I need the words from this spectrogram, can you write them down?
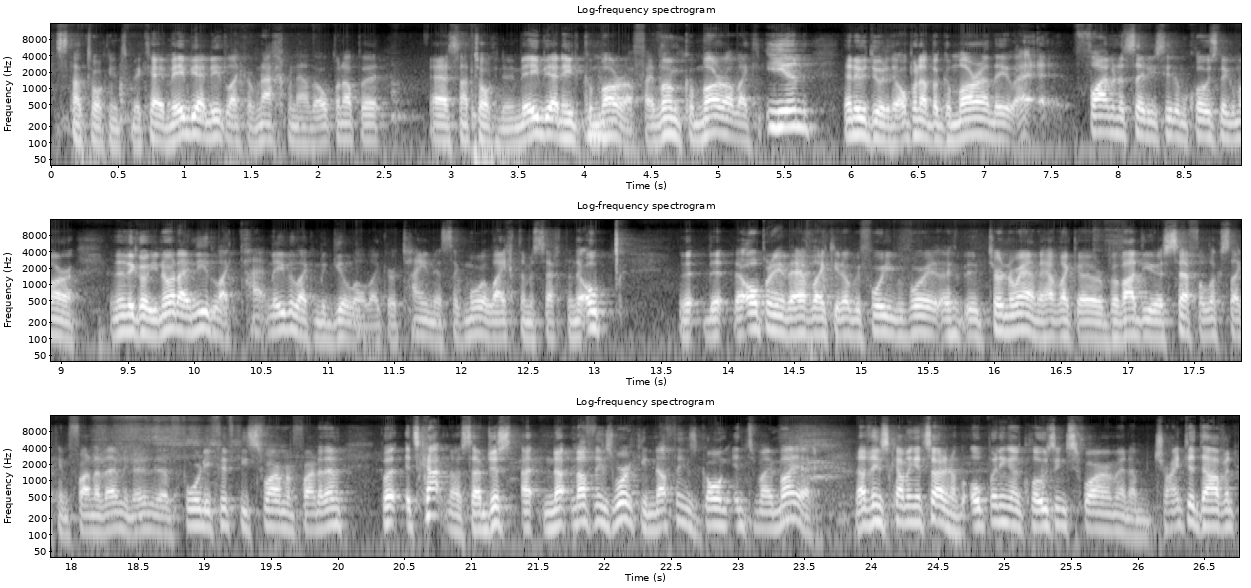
It's not talking to me. Okay, maybe I need like a Nachman now to open up a. Uh, it's not talking to me. Maybe I need Gemara. If I learn Gemara like Ian, then they would do it. They open up a Gemara and they. Uh, five minutes later, you see them close the Gemara, and then they go, you know what I need, like maybe like Megillah, like or Tainus, like more like the Masech, and they oh the, the, opening they have like you know before you before they turn around they have like a Bavadi Yosef looks like in front of them you know they have 40 50 swarm in front of them but it's katnos I'm just uh, no, nothing's working. Nothing's going into my maya. Nothing's coming inside. And I'm opening and closing swarm and I'm trying to daven.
